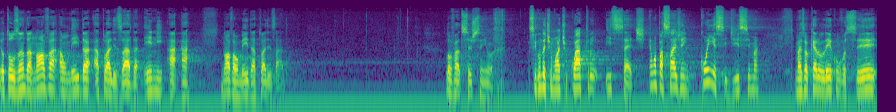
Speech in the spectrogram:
Eu estou usando a nova Almeida atualizada, NAA. Nova Almeida atualizada. Louvado seja o Senhor. 2 Timóteo 4 e 7. É uma passagem conhecidíssima, mas eu quero ler com você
